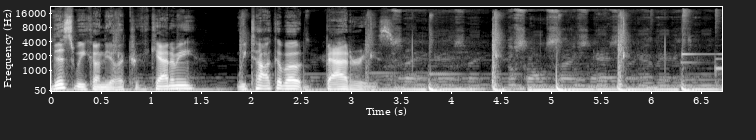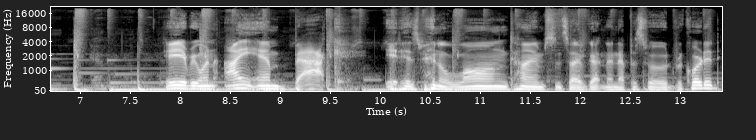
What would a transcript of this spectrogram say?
This week on the Electric Academy, we talk about batteries. Hey everyone, I am back. It has been a long time since I've gotten an episode recorded.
